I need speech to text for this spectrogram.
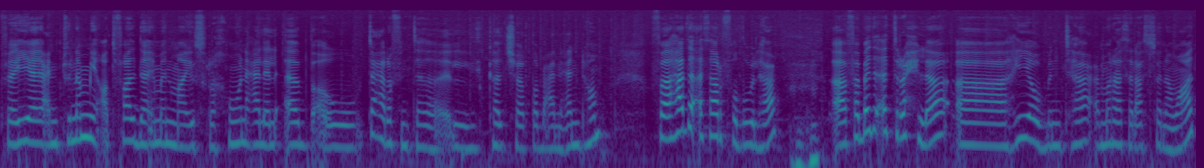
فهي يعني تنمي أطفال دائما ما يصرخون على الأب أو تعرف أنت الكالتشر طبعا عندهم. فهذا أثار فضولها. آه، فبدأت رحلة آه، هي وبنتها عمرها ثلاث سنوات.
